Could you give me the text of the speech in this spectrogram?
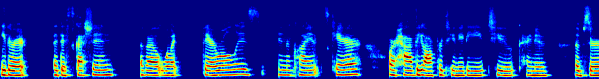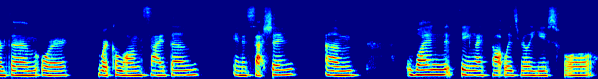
either a discussion about what their role is in a client's care or have the opportunity to kind of observe them or work alongside them in a session. Um, one thing I thought was really useful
